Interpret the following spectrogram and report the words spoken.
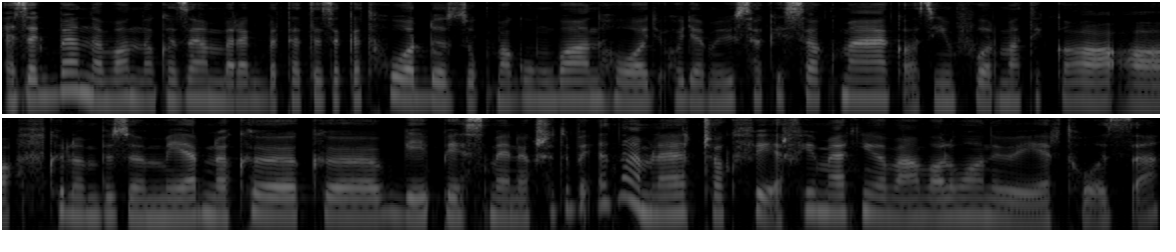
ezek benne vannak az emberekben, tehát ezeket hordozzuk magunkban, hogy, hogy a műszaki szakmák, az informatika, a külön különböző mérnökök, gépészmérnök, stb. Ez nem lehet csak férfi, mert nyilvánvalóan ő ért hozzá.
